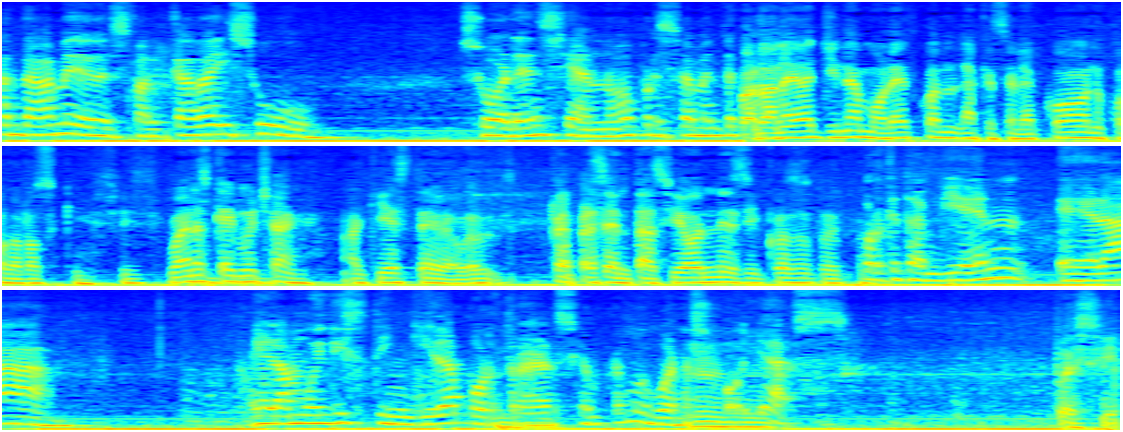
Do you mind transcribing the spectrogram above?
andaba medio desfalcada ahí su, su herencia, ¿no? Precisamente. Perdón, era Gina Moret con la que salía con Jodorowsky. sí. Bueno, es que hay mucha aquí este representaciones y cosas. pues, Porque también era, era muy distinguida por traer siempre muy buenas Mm. joyas. Pues sí.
